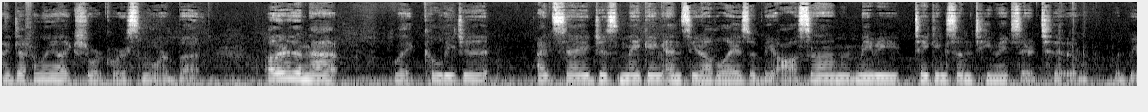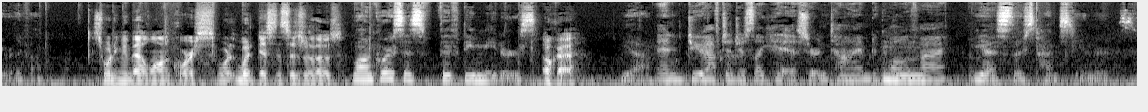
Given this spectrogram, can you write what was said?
I definitely like short course more, but other than that, like collegiate, I'd say just making NCAA's would be awesome. Maybe taking some teammates there too would be really fun. So what do you mean by long course? What what distances are those? Long course is 50 meters. Okay. Yeah. And do you have to just like hit a certain time to Mhm. qualify? Yes, there's time standards.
